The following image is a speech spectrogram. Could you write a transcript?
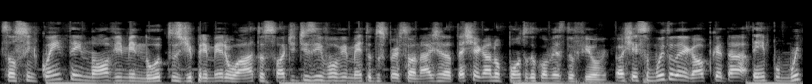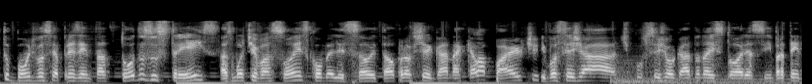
São 59 minutos de primeiro ato só de desenvolvimento dos personagens até chegar no ponto do começo do filme. Eu achei isso muito legal porque dá tempo muito bom de você apresentar todos os três, as motivações, como eles são e tal, pra chegar naquela parte e você já, tipo, ser jogado na história assim pra tentar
